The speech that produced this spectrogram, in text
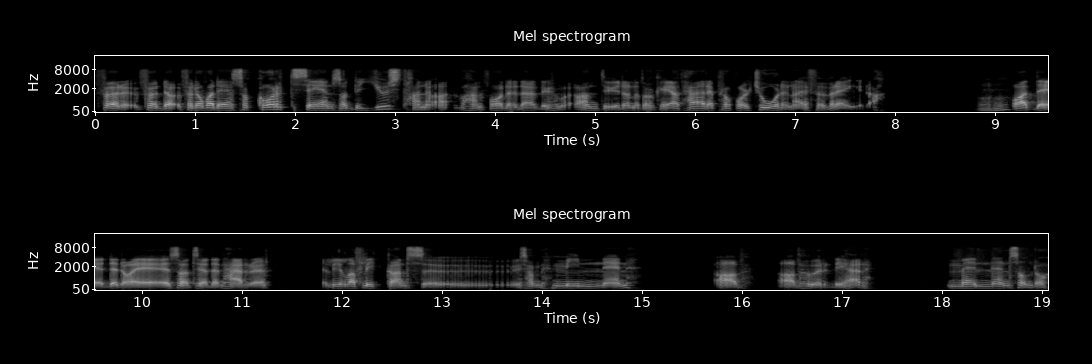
För, för, då, för då var det en så kort scen så att du just han, han får det där liksom antydan att okej att här är proportionerna är förvrängda. Mhm. Och att det, det då är så att säga den här eh, lilla flickans eh, liksom, minnen av, av hur de här männen som då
